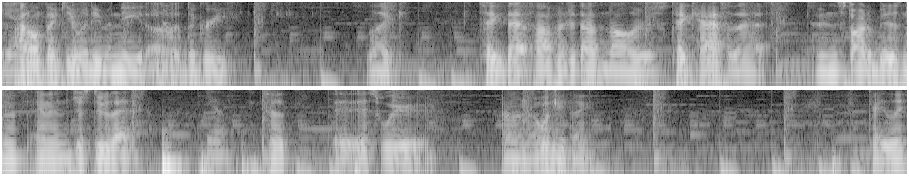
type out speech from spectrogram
Yeah. I don't think you would even need a degree. Like, take that five hundred thousand dollars, take half of that, and then start a business, and then just do that. Yeah. To, it, it's weird. I don't know. What do you think, Kaylee?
